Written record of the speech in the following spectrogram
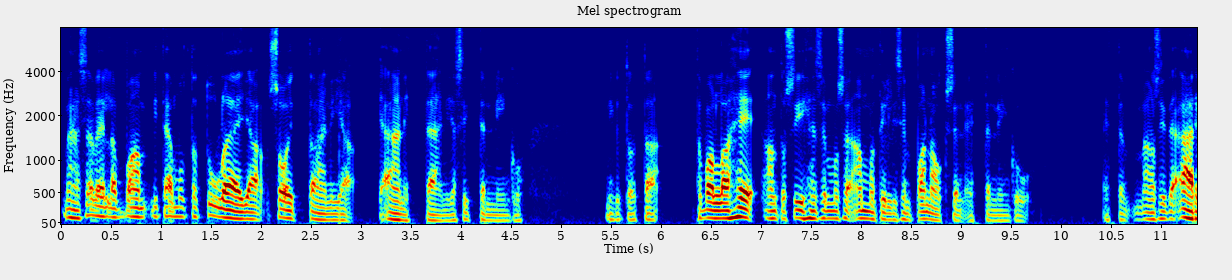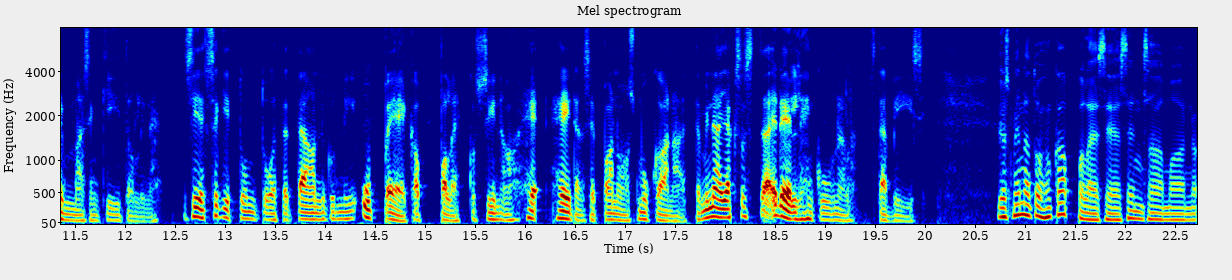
mä sävellän vaan mitä multa tulee ja soittain ja, ja äänittäen ja sitten niin kuin, niin kuin tota, tavallaan he antoi siihen semmoisen ammatillisen panoksen, että, niin kuin, että mä oon siitä äärimmäisen kiitollinen. Siihen sekin tuntuu, että tämä on niin, niin upea kappale, kun siinä on he, heidän se panos mukana, että minä jaksan sitä edelleen kuunnella, sitä biisiä. Jos mennään tuohon kappaleeseen ja sen saamaan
